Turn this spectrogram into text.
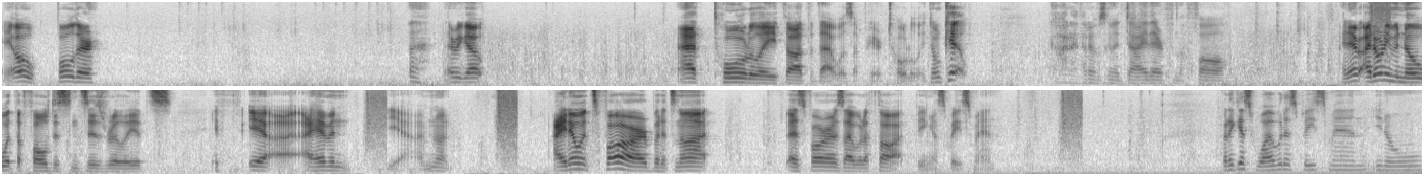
Hey, oh, boulder. Uh, there we go. I totally thought that that was up here. Totally. Don't kill. God, I thought I was gonna die there from the fall. I never. I don't even know what the fall distance is really. It's if yeah. I haven't. Yeah, I'm not. I know it's far, but it's not as far as I would have thought being a spaceman. But I guess why would a spaceman, you know,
